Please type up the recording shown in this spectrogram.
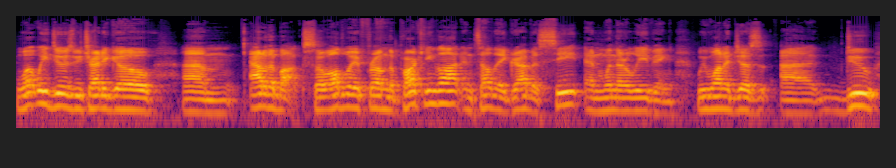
what we do is we try to go um, out of the box, so all the way from the parking lot until they grab a seat, and when they're leaving, we want to just uh, do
